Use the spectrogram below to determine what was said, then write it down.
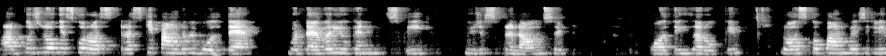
अब कुछ लोग इसको रस, रस्की पाउंड भी बोलते हैं whatever you can speak you just pronounce it all things are okay Roscoe Pound basically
